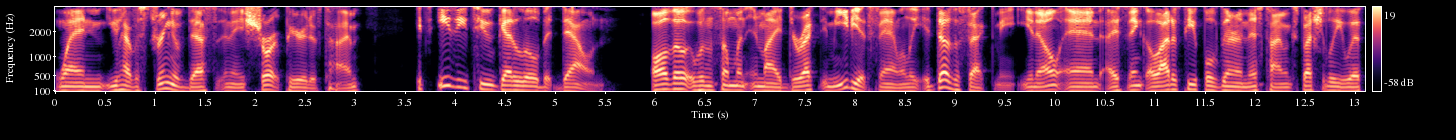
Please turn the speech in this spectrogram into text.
when you have a string of deaths in a short period of time, it's easy to get a little bit down. Although it wasn't someone in my direct immediate family, it does affect me, you know? And I think a lot of people during this time, especially with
